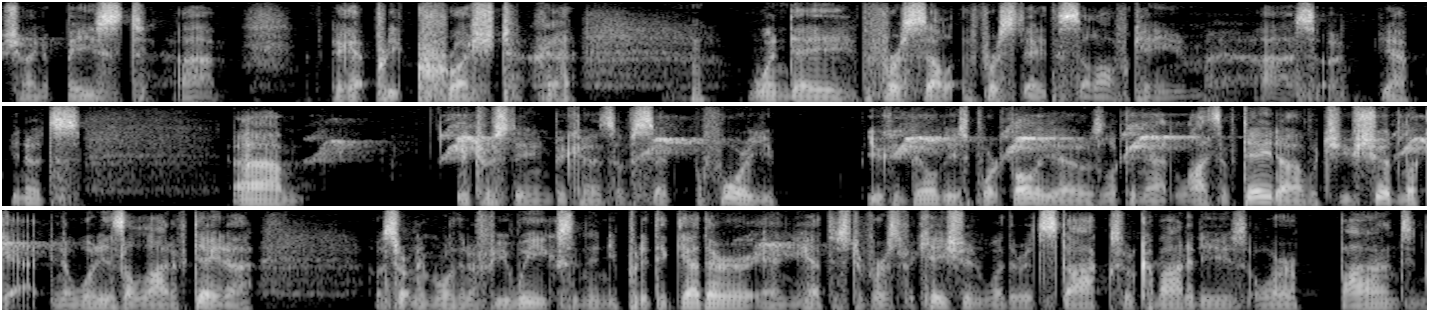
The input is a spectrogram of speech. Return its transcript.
China based. Um, they got pretty crushed. One day, the first sell, the first day, the sell off came. Uh, so yeah, you know it's um, interesting because I've said before you you can build these portfolios looking at lots of data, which you should look at. You know what is a lot of data certainly more than a few weeks, and then you put it together and you have this diversification, whether it's stocks or commodities or bonds and,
